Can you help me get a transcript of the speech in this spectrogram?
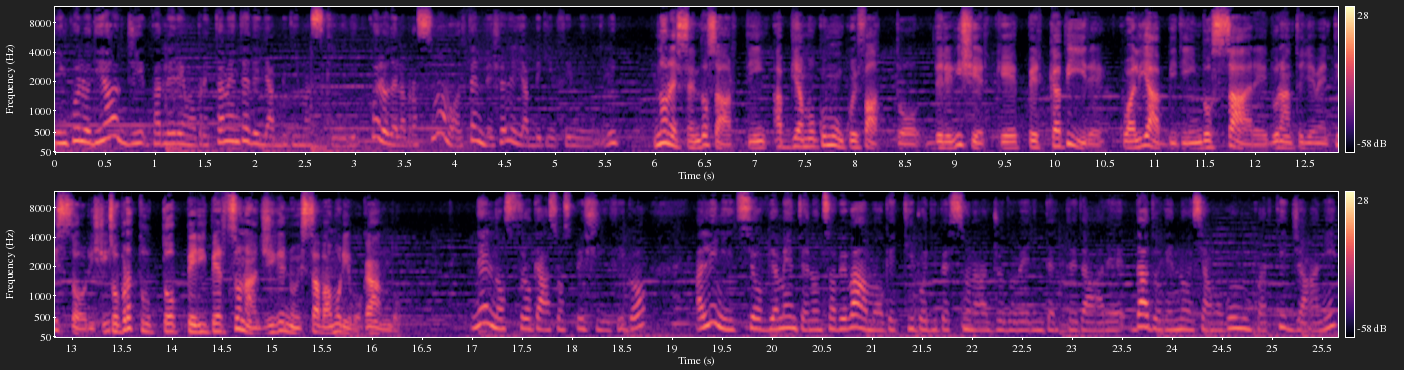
In quello di oggi parleremo prettamente degli abiti maschili, quello della prossima volta invece degli abiti femminili. Non essendo sarti, abbiamo comunque fatto delle ricerche per capire quali abiti indossare durante gli eventi storici, soprattutto per i personaggi che noi stavamo rievocando. Nel nostro caso specifico, All'inizio ovviamente non sapevamo che tipo di personaggio dover interpretare, dato che noi siamo comunque artigiani,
